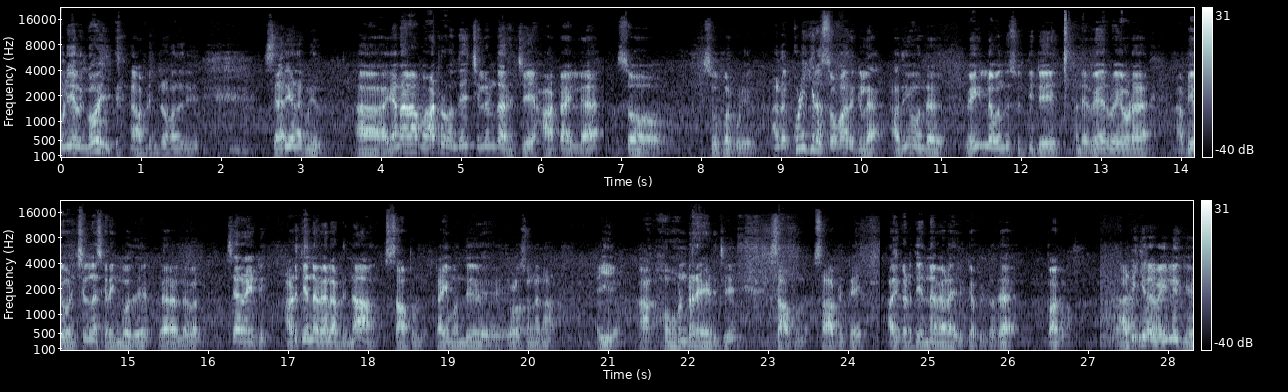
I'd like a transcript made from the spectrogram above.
குளியலுங்கோய் அப்படின்ற மாதிரி சரியான குளிர். ஏன்னா வாட்ரு வந்து சில்லுன்னு தான் இருந்துச்சு ஹாட்டாக இல்லை. ஸோ சூப்பர் குளியல். அந்த குளிக்கிற சுகம் இருக்குல்ல அதையும் அந்த வெயிலில் வந்து சுற்றிட்டு அந்த வேர்வையோட அப்படியே ஒரு சில்னஸ் கிடைக்கும்போது வேற லெவல் சரி ரைட்டு அடுத்து என்ன வேலை அப்படின்னா சாப்பிட்ணும். டைம் வந்து எவ்வளோ சொன்னேன்னா ஐயோ ஒன்றரை ஆயிடுச்சு. சாப்பிட்ணும். சாப்பிட்டுட்டு அதுக்கடுத்து என்ன வேலை இருக்குது அப்படின்றத பார்க்கலாம். அடிக்கிற வெயிலுக்கு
